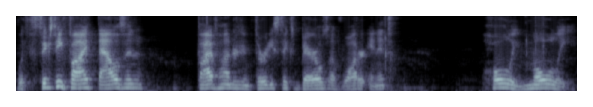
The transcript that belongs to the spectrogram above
with 65,536 barrels of water in it. Holy moly.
